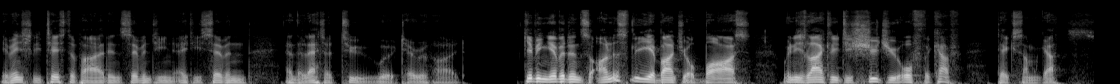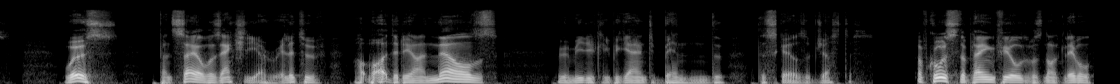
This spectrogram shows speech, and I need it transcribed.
eventually testified in 1787, and the latter two were terrified. Giving evidence honestly about your boss when he's likely to shoot you off the cuff takes some guts. Worse, Van Zyl was actually a relative of Adriaan Nels, who immediately began to bend the scales of justice. Of course, the playing field was not level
